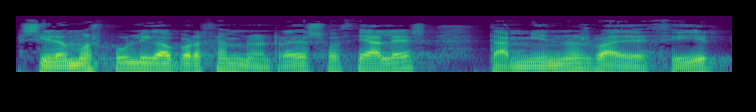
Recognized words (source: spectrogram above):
si lo hemos publicado, por ejemplo, en redes sociales, también nos va a decir,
